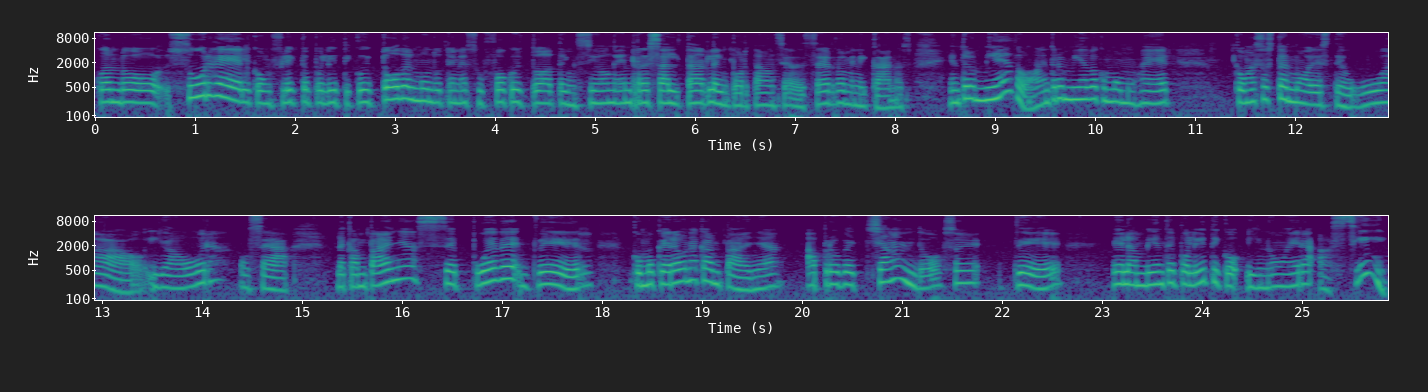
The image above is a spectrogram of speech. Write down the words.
Cuando surge el conflicto político y todo el mundo tiene su foco y toda atención en resaltar la importancia de ser dominicanos, entro en miedo, entro en miedo como mujer con esos temores de wow, y ahora, o sea, la campaña se puede ver como que era una campaña aprovechándose de el ambiente político y no era así.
